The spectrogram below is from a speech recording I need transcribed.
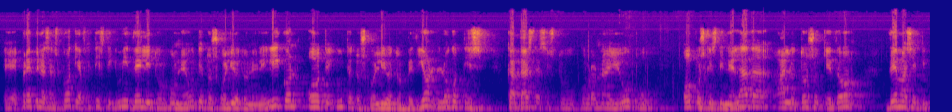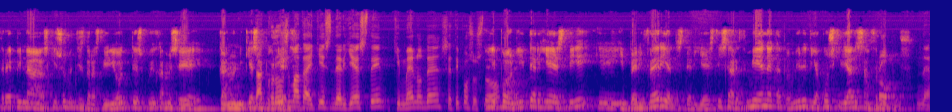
Ε, πρέπει να σας πω ότι αυτή τη στιγμή δεν λειτουργούν ούτε το σχολείο των ενηλίκων ούτε, ούτε το σχολείο των παιδιών λόγω της κατάστασης του κοροναϊού που όπως και στην Ελλάδα άλλο τόσο και εδώ δεν μας επιτρέπει να ασκήσουμε τις δραστηριότητες που είχαμε σε κανονικές Τα εποχές. Τα κρούσματα εκεί στην Τεργέστη κυμαίνονται σε τι ποσοστό; Λοιπόν, η Τεργέστη, η, η περιφέρεια της Τεργέστης αριθμεί 1.200.000 ανθρώπους. Ναι.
